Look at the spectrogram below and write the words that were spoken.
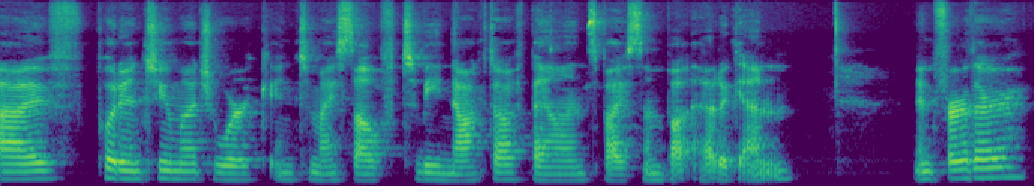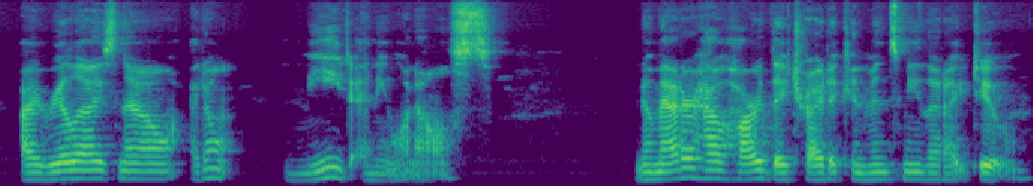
I've put in too much work into myself to be knocked off balance by some butthead again. And further, I realize now I don't need anyone else, no matter how hard they try to convince me that I do.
